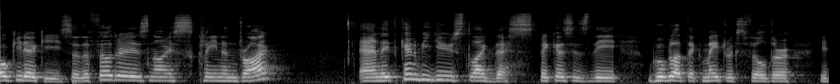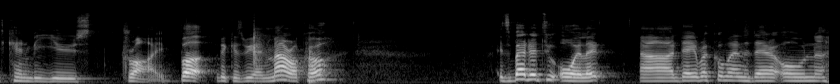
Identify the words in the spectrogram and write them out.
Okie dokie, so the filter is nice, clean and dry. And it can be used like this because it's the Guglatech Matrix filter. It can be used dry. But because we are in Morocco, it's better to oil it. Uh, they recommend their own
